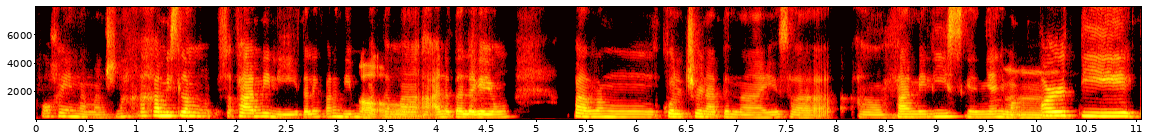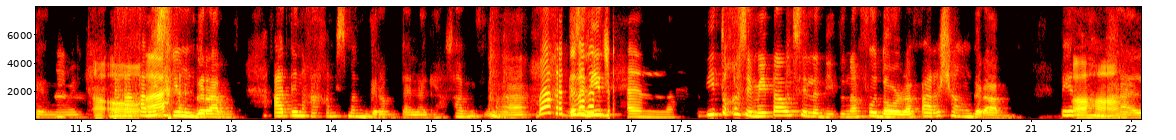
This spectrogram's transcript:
okay naman siya. Nakakamiss lang sa family. Talagang parang di mo ata Oo. ano talaga yung parang culture natin na yung sa ah, families, ganyan, yung mga Mm-mm. party, ganun. Oo. Nakakamiss Ah, yung grab. Ate, nakakamiss mag-grab talaga. Sabi ko mga, bakit? Kasi Bakit dito- dyan? dito kasi may tawag sila dito na Foodora, para siyang grab. Pero ang Aha. mahal.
